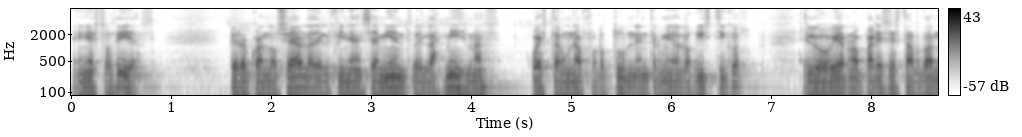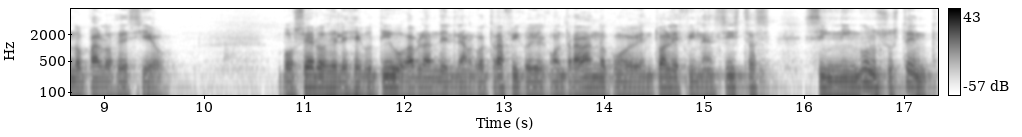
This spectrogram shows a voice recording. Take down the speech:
en estos días. Pero cuando se habla del financiamiento de las mismas, cuesta una fortuna en términos logísticos, el gobierno parece estar dando palos de ciego. Voceros del Ejecutivo hablan del narcotráfico y el contrabando como eventuales financistas sin ningún sustento.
